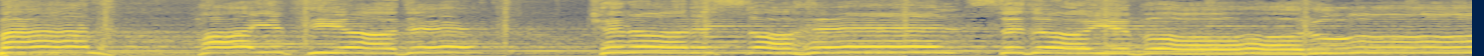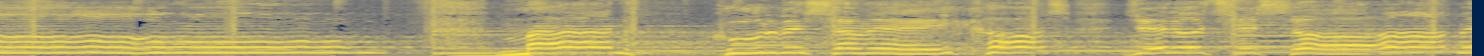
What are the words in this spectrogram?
من پای پیاده کنار ساحل صدای بارون. من کور بشم ای کاش جلو چشام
